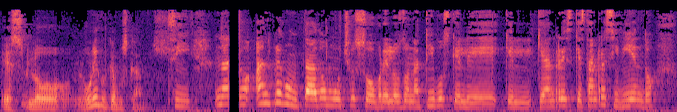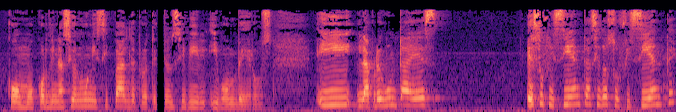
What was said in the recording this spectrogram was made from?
es lo, único que buscamos. Sí, Nacho, han preguntado mucho sobre los donativos que, le, que, que, han, que están recibiendo como Coordinación Municipal de Protección Civil y Bomberos. Y la pregunta es, ¿es suficiente, ha sido suficiente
